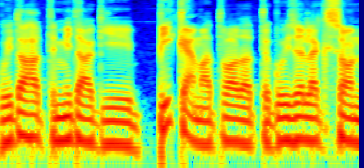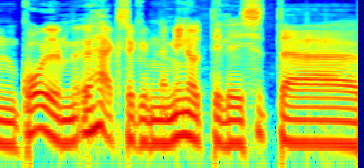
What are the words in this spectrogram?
kui tahate midagi pikemat vaadata, kui selleks on kolm üheksakümne minutilist äh,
